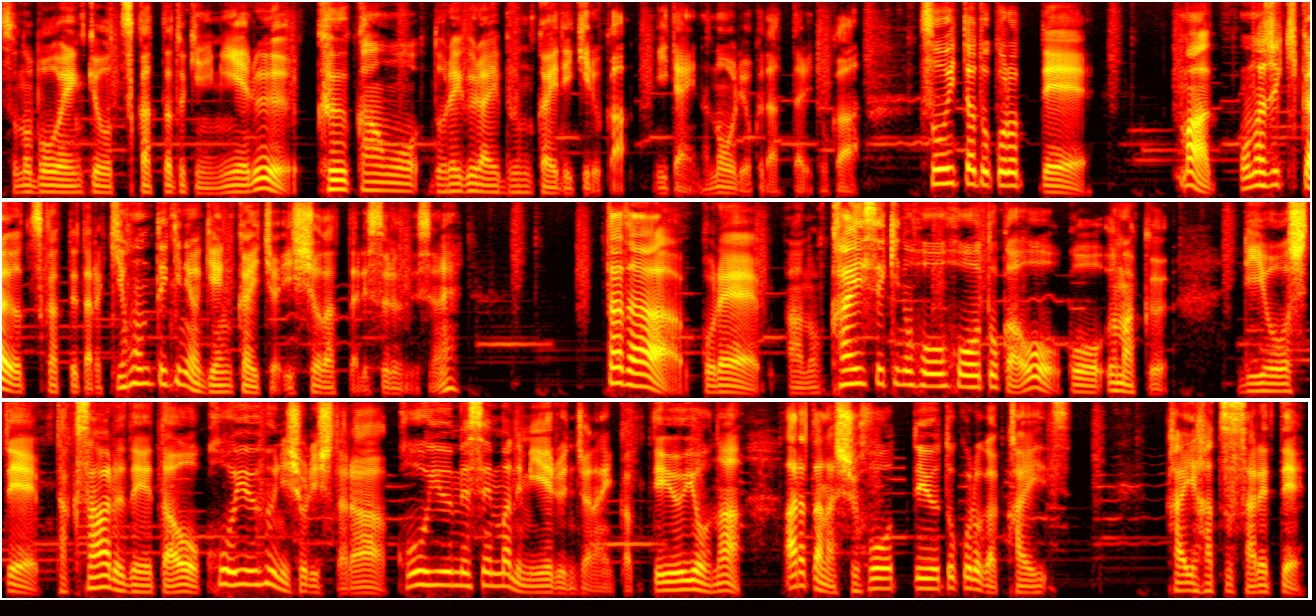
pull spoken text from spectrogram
その望遠鏡を使った時に見える空間をどれぐらい分解できるかみたいな能力だったりとかそういったところってまあ同じ機械を使ってたら基本的には限界値は一緒だったりするんですよね。ただ、これ、あの、解析の方法とかを、こう、うまく利用して、たくさんあるデータをこういう風に処理したら、こういう目線まで見えるんじゃないかっていうような、新たな手法っていうところが開発されて、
